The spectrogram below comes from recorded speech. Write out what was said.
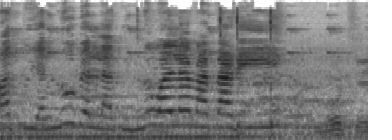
ಮತ್ತು ಎಲ್ಲೂ ಬೆಲ್ಲ ತಿಂದು ಒಳ್ಳೆ ಮಾತಾಡಿ. ಓಕೆ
